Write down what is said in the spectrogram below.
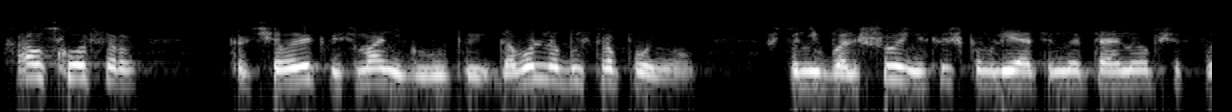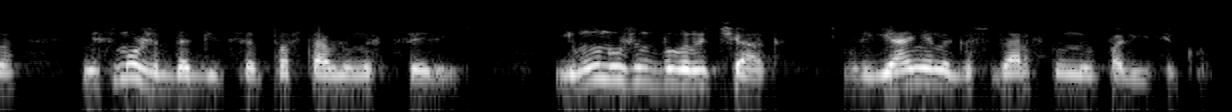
Хаусхофер, как человек весьма неглупый, довольно быстро понял, что небольшое, не слишком влиятельное тайное общество не сможет добиться поставленных целей. Ему нужен был рычаг, влияние на государственную политику.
